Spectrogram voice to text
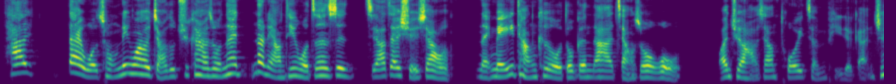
他带我从另外一个角度去看的时候，那那两天我真的是只要在学校，我每每一堂课我都跟大家讲说我。完全好像脱一层皮的感觉，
